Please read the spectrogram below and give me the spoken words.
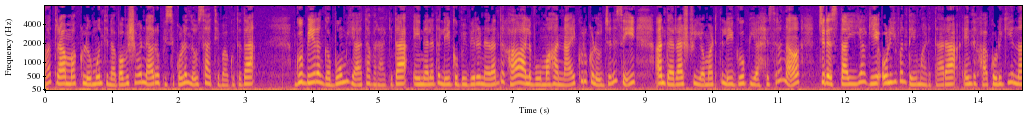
ಮಾತ್ರ ಮಕ್ಕಳು ಮುಂದಿನ ಭವಿಷ್ಯವನ್ನು ರೂಪಿಸಿಕೊಳ್ಳಲು ಸಾಧ್ಯವಾಗುತ್ತದೆ. ಗುಬ್ಬಿ ರಂಗಭೂಮಿಯ ತವರಾಗಿದೆ ಈ ನೆಲದಲ್ಲಿ ಗುಬ್ಬಿ ವೀರಣ್ಣರಂತಹ ಹಲವು ಮಹಾನ್ ನಾಯಕರುಗಳು ಜನಿಸಿ ಅಂತಾರಾಷ್ಟೀಯ ಮಟ್ಟದಲ್ಲಿ ಗುಬ್ಬಿಯ ಹೆಸರನ್ನ ಚಿರಸ್ಥಾಯಿಯಾಗಿ ಉಳಿಯುವಂತೆ ಮಾಡಿದ್ದಾರೆ. ಇಂತಹ ಕೊಡುಗೆಯನ್ನ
